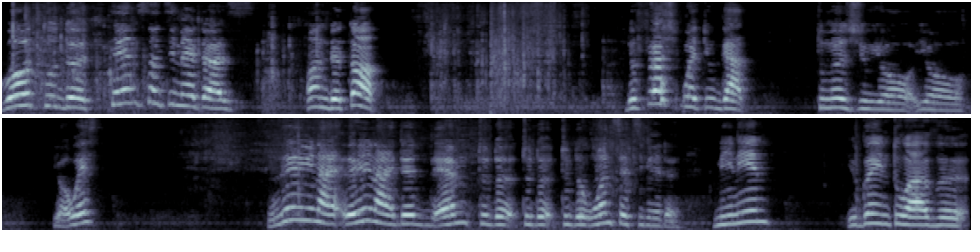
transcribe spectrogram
go to the 10 centimeters on the top. The first point you got to measure your your your waist. Reunite, reunited them to the to the to the one centimeter meaning you're going to have a,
